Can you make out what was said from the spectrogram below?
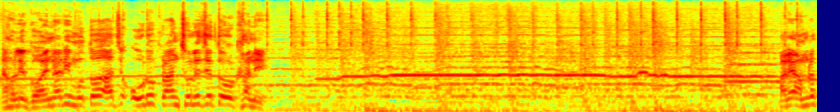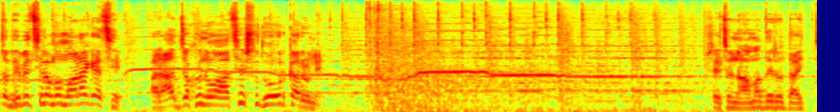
না হলে গয়নারই মতো আজ ওরও প্রাণ চলে যেত ওখানে। আরে আমরা তো ভেবেছিলাম ও মারা গেছে, আর আজ যখন ও আছে শুধু ওর কারণে। সেজন্য আমাদেরও দায়িত্ব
